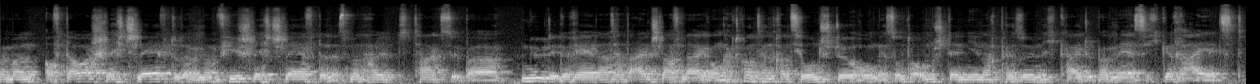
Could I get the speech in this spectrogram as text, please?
Wenn man auf Dauer schlecht schläft oder wenn man viel schlecht schläft, dann ist man halt tagsüber müde gerädert, hat Einschlafneigung, hat Konzentrationsstörungen, ist unter Umständen je nach Persönlichkeit übermäßig gereizt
